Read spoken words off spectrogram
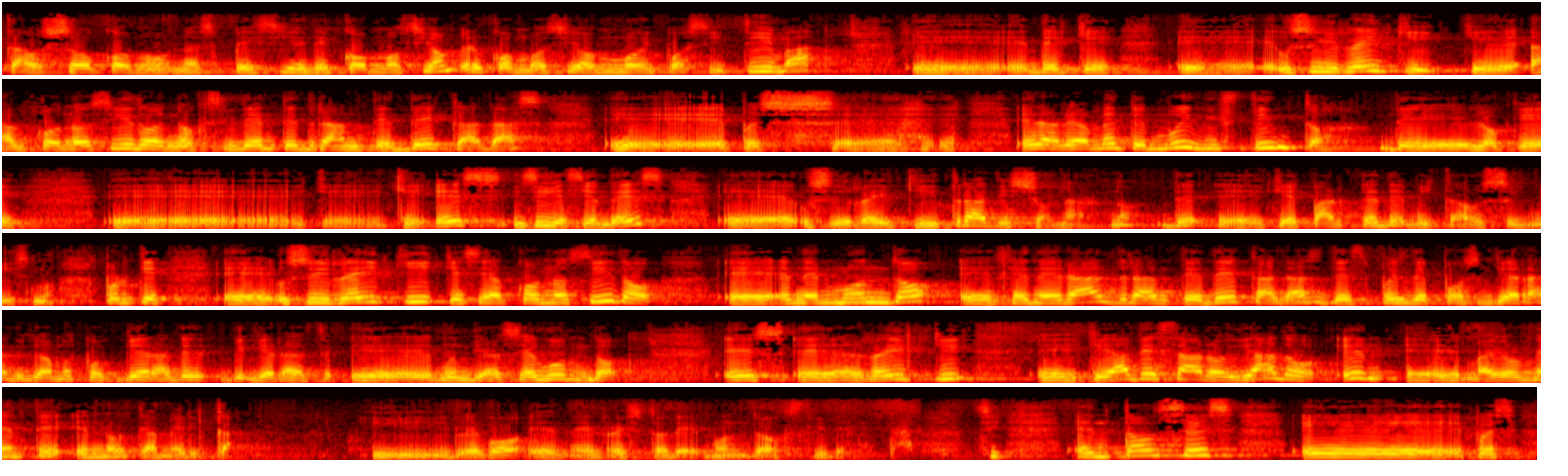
causó como una especie de conmoción, pero conmoción muy positiva, eh, de que eh, Usui Reiki, que han conocido en Occidente durante décadas, eh, pues eh, era realmente muy distinto de lo que, que, es y sigue siendo es Usui Reiki tradicional, ¿no? de, que parte de Mikao Usui mismo. Porque Usui Reiki, que se ha conocido en el mundo en general durante décadas, después de posguerra, digamos, posguerra de, guerra mundial segundo, es eh, Reiki eh, que ha desarrollado en, eh, mayormente en Norteamérica y luego en el resto del mundo occidental. ¿Sí? Entonces, pues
